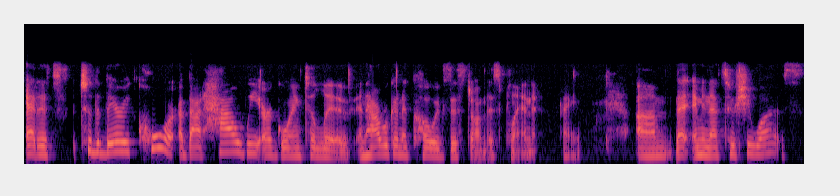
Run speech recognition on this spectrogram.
at its to the very core about how we are going to live and how we're going to coexist on this planet. Right? Um, that, I mean, that's who she was.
